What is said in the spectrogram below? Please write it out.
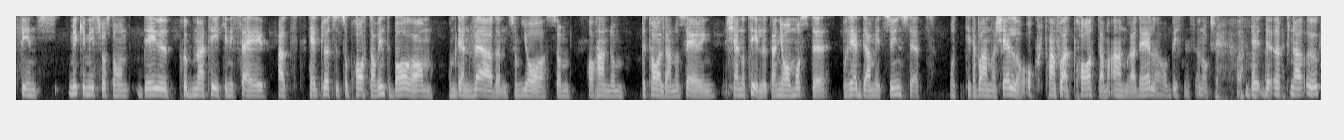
finns mycket missförstånd, det är ju problematiken i sig att helt plötsligt så pratar vi inte bara om, om den världen som jag som har hand om betald annonsering känner till, utan jag måste bredda mitt synsätt och titta på andra källor och framförallt prata med andra delar av businessen också. Det, det öppnar upp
